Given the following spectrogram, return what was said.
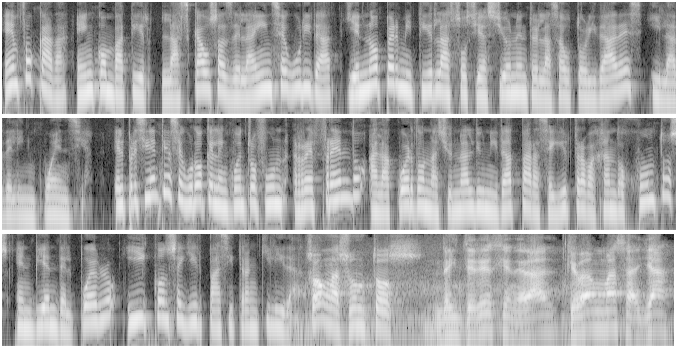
enfocada en combatir las causas de la inseguridad y en no permitir la asociación entre las autoridades y la delincuencia. El presidente aseguró que el encuentro fue un refrendo al Acuerdo Nacional de Unidad para seguir trabajando juntos en bien del pueblo y conseguir paz y tranquilidad. Son asuntos de interés general que van más allá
